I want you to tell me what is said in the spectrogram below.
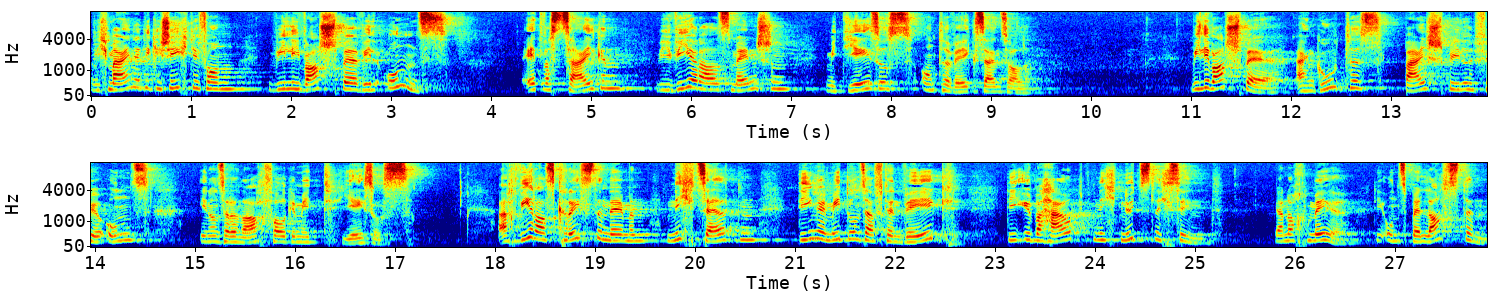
Ich meine, die Geschichte von Willi Waschbär will uns etwas zeigen, wie wir als Menschen mit Jesus unterwegs sein sollen. Willi Waschbär, ein gutes Beispiel für uns in unserer Nachfolge mit Jesus. Auch wir als Christen nehmen nicht selten Dinge mit uns auf den Weg, die überhaupt nicht nützlich sind. Ja, noch mehr, die uns belasten,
